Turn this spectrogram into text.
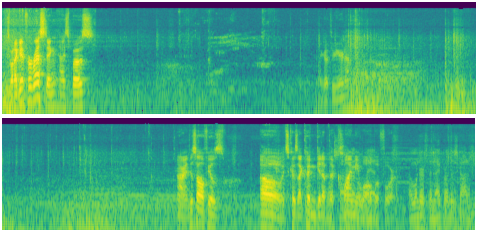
That's what I get for resting, I suppose. Can I go through here now? Alright, this all feels... Oh, it's because I couldn't get up the More son of that climbing wall man. before. I wonder if the Night Brothers got him.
